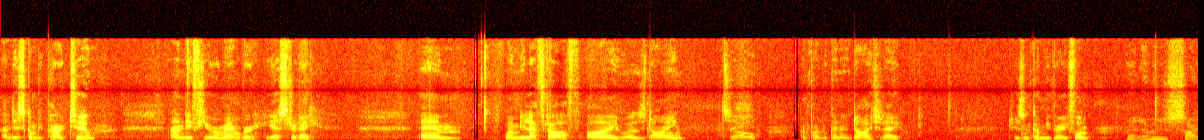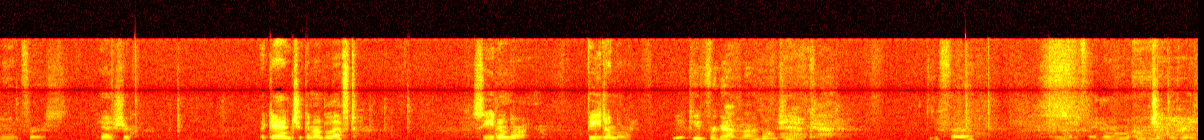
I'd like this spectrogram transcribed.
And this is going to be Part 2. And if you remember yesterday, um, when we left off, I was dying. So I'm probably going to die today. Which isn't going to be very fun. Wait, let me just sign in first. Yeah, sure. Again, chicken on the left. Seed on the right. Feed on the right. You keep forgetting that, don't you? Oh god. You fail. I'm not a failure. I'm, I'm chicken crazy.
